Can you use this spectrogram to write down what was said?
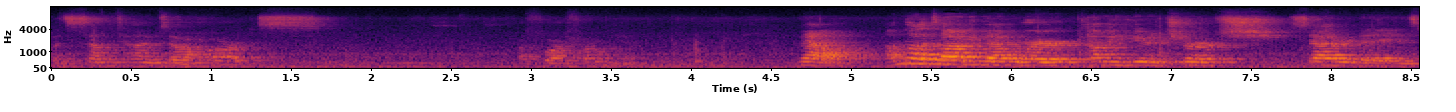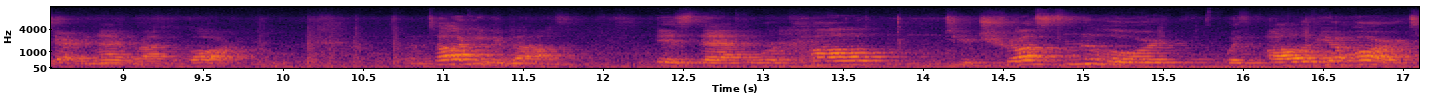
but sometimes our hearts are far from Him. Now, I'm not talking that we're coming here to church Saturday and Saturday night we're at the bar. What I'm talking about is that we're called to trust in the Lord with all of your heart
